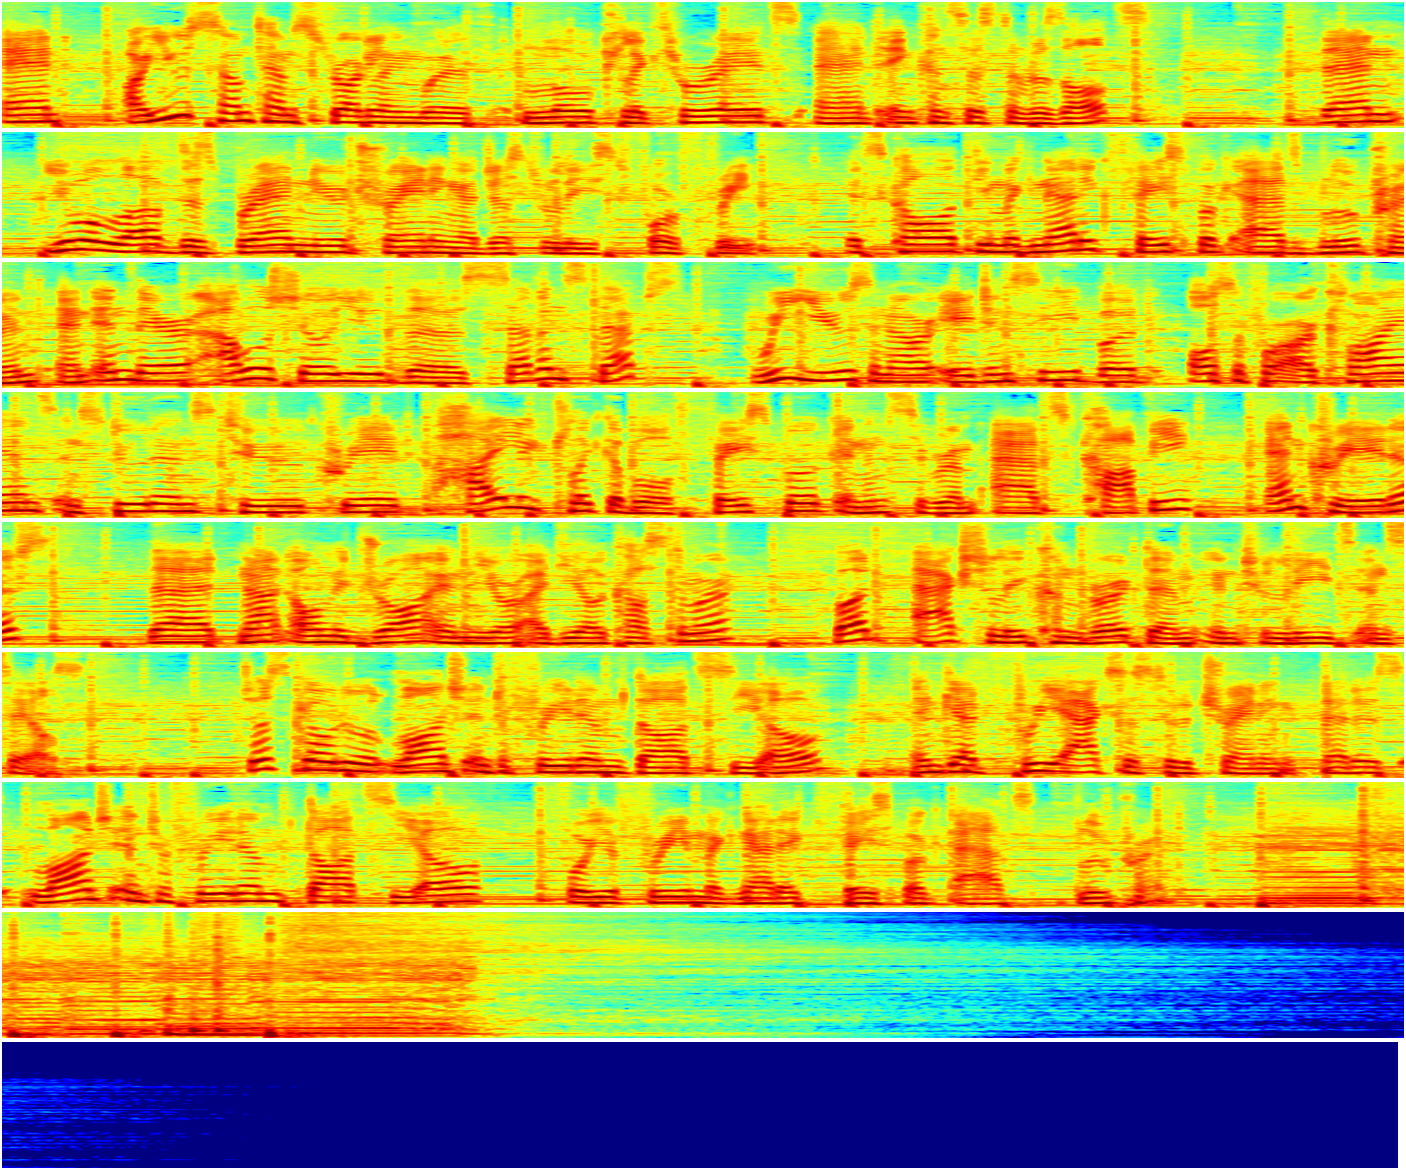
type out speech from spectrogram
And are you sometimes struggling with low click through rates and inconsistent results? Then you will love this brand new training I just released for free. It's called the Magnetic Facebook Ads Blueprint, and in there I will show you the seven steps we use in our agency, but also for our clients and students to create highly clickable Facebook and Instagram ads copy and creatives that not only draw in your ideal customer, but actually convert them into leads and sales. Just go to launchinToFreedom.co and get free access to the training. That is launchinToFreedom.co for your free magnetic Facebook ads blueprint.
